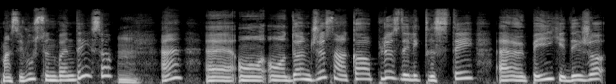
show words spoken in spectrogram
Pensez-vous que c'est une bonne idée, ça? Hmm. Hein? Euh, on, on donne juste encore plus d'électricité à un pays qui est déjà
